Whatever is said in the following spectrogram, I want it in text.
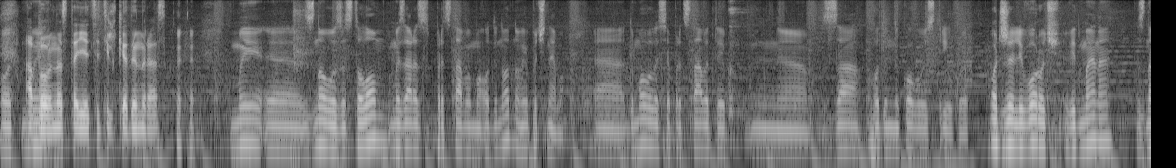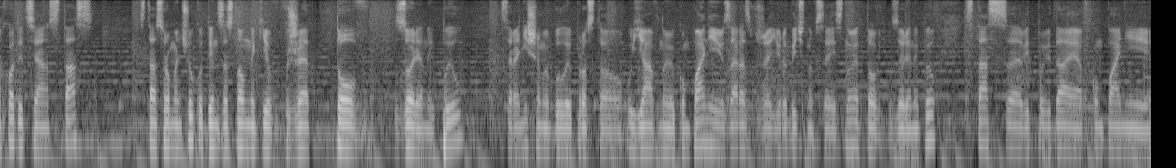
От ми, Або воно стається тільки один раз. ми е, знову за столом. Ми зараз представимо один одного і почнемо. Е, домовилися представити е, за годинниковою стрілкою. Отже, ліворуч від мене знаходиться Стас. Стас Романчук, один з засновників вже ТОВ Зоряний пил. Це раніше ми були просто уявною компанією. Зараз вже юридично все існує. ТОВ Зоряний пил. Стас е, відповідає в компанії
